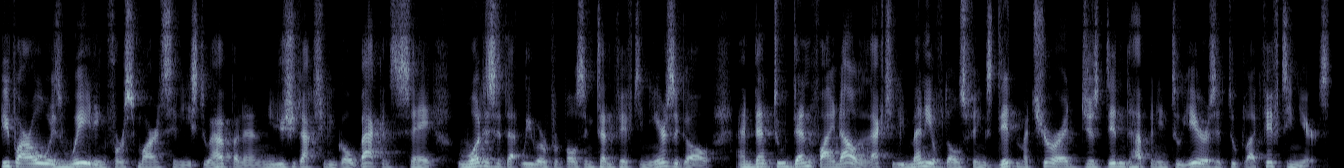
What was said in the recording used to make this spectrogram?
people are always waiting for smart cities to happen, and you should actually go back and say, what is it that we were proposing 10, 15 years ago, and then to then find out that actually many of those things did mature. It just didn't happen in two years. It took like 15 years.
